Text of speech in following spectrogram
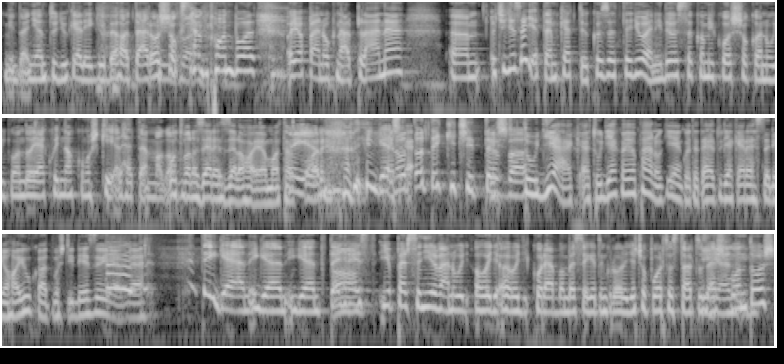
mindannyian tudjuk, eléggé behatáros sok szempontból, a japánoknál pláne. Úgyhogy az egyetem kettő között egy olyan időszak, amikor sokan úgy gondolják, hogy na, akkor most kiélhetem magam. Ott van az erezzel a hajamat igen. akkor. Igen, és ott, ott egy kicsit több és a... tudják? El tudják a japánok ilyenkor? Tehát el tudják ereszteni a hajukat most idézőjelbe? Hát, igen, igen, igen. Tehát egyrészt ja, persze nyilván úgy, ahogy, ahogy korábban beszélgetünk róla, hogy a csoporthoz tartozás igen. fontos,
